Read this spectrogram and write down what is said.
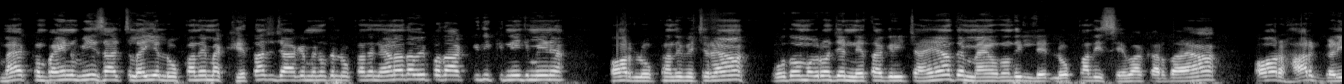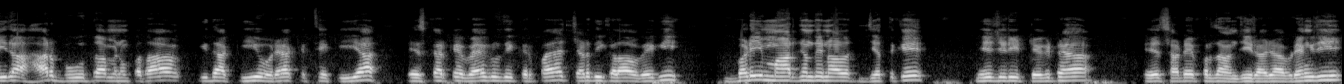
ਮੈਂ ਕੰਬਾਈਨ 20 ਸਾਲ ਚਲਾਈ ਹੈ, ਲੋਕਾਂ ਦੇ ਮੈਂ ਖੇਤਾਂ 'ਚ ਜਾ ਕੇ ਮੈਨੂੰ ਤੇ ਲੋਕਾਂ ਦੇ ਨਿਆਣਾ ਦਾ ਵੀ ਪਤਾ ਕਿਹਦੀ ਕਿੰਨੀ ਜ਼ਮੀਨ ਆ। ਔਰ ਲੋਕਾਂ ਦੇ ਵਿੱਚ ਰਿਹਾ, ਉਦੋਂ ਮਗਰੋਂ ਜੇ ਨੇਤਾਗਿਰੀ ਚ ਆਏ ਆ ਤੇ ਮੈਂ ਉਦੋਂ ਦੀ ਲੇ- ਲੋਕਾਂ ਦੀ ਸੇਵਾ ਕਰਦਾ ਆ ਔਰ ਹਰ ਗਲੀ ਦਾ, ਹਰ ਬੂਥ ਦਾ ਮੈਨੂੰ ਪਤਾ ਕਿਹਦਾ ਕੀ ਹੋ ਰਿਹਾ, ਕਿੱਥੇ ਕੀ ਆ। ਇਸ ਕਰਕੇ ਵਾਹਿਗੁਰੂ ਦੀ ਕਿਰਪਾ ਹੈ, ਚੜ੍ਹਦੀ ਕਲਾ ਹੋਵੇਗੀ। ਬੜੀ ਮਾਰਜਨ ਦੇ ਨਾਲ ਜਿੱਤ ਕੇ ਇਹ ਜਿਹੜੀ ਟਿਕਟ ਆ, ਇਹ ਸਾਡੇ ਪ੍ਰਧਾਨ ਜੀ ਰਾਜਾ ਵੜਿੰਗ ਜੀ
